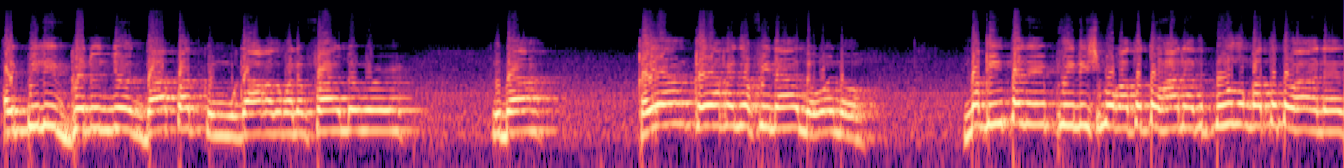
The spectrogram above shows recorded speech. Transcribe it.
I believe ganun yon Dapat kung magkakaroon ka ng follower, di ba? Kaya, kaya kanya finalo, ano? Nakita niya yung finish mo, katotohanan, pulong katotohanan.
